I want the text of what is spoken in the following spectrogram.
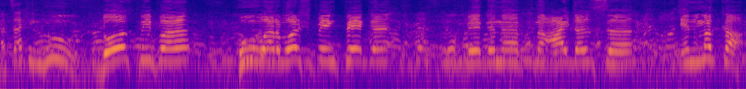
Attacking who? those people who were worshipping pagan pagan uh, idols uh, in Mecca.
